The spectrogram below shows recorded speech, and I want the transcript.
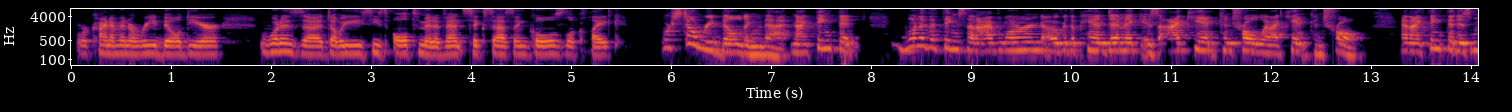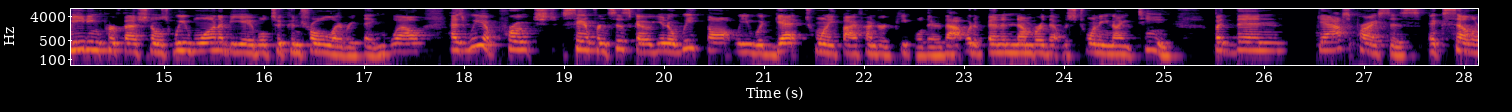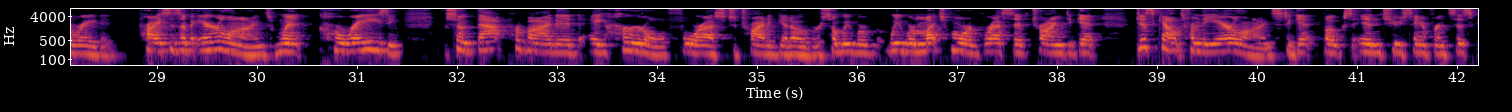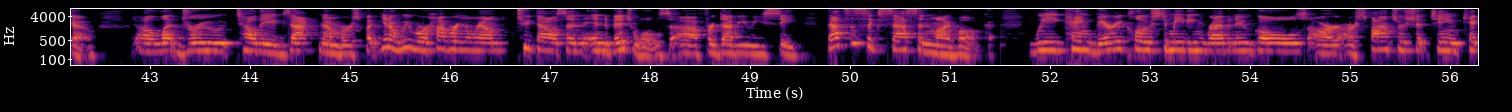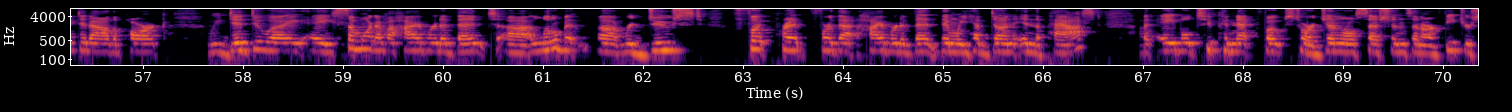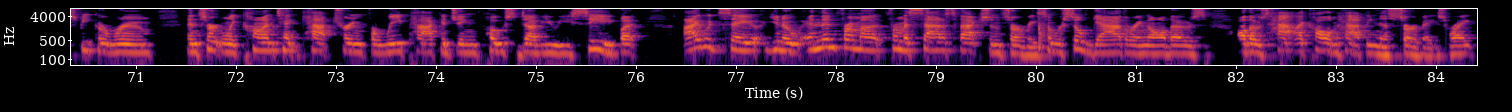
We're kind of in a rebuild year what does uh, WEC's ultimate event success and goals look like? We're still rebuilding that. And I think that one of the things that I've learned over the pandemic is I can't control what I can't control. And I think that as meeting professionals, we want to be able to control everything. Well, as we approached San Francisco, you know, we thought we would get 2,500 people there. That would have been a number that was 2019. But then gas prices accelerated prices of airlines went crazy so that provided a hurdle for us to try to get over so we were we were much more aggressive trying to get discounts from the airlines to get folks into San Francisco I'll let Drew tell the exact numbers, but you know we were hovering around 2,000 individuals uh, for WEC. That's a success in my book. We came very close to meeting revenue goals. Our, our sponsorship team kicked it out of the park. We did do a, a somewhat of a hybrid event, uh, a little bit uh, reduced footprint for that hybrid event than we have done in the past. but able to connect folks to our general sessions and our feature speaker room, and certainly content capturing for repackaging post WEC. But I would say, you know, and then from a from a satisfaction survey. So we're still gathering all those all those ha- I call them happiness surveys, right?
